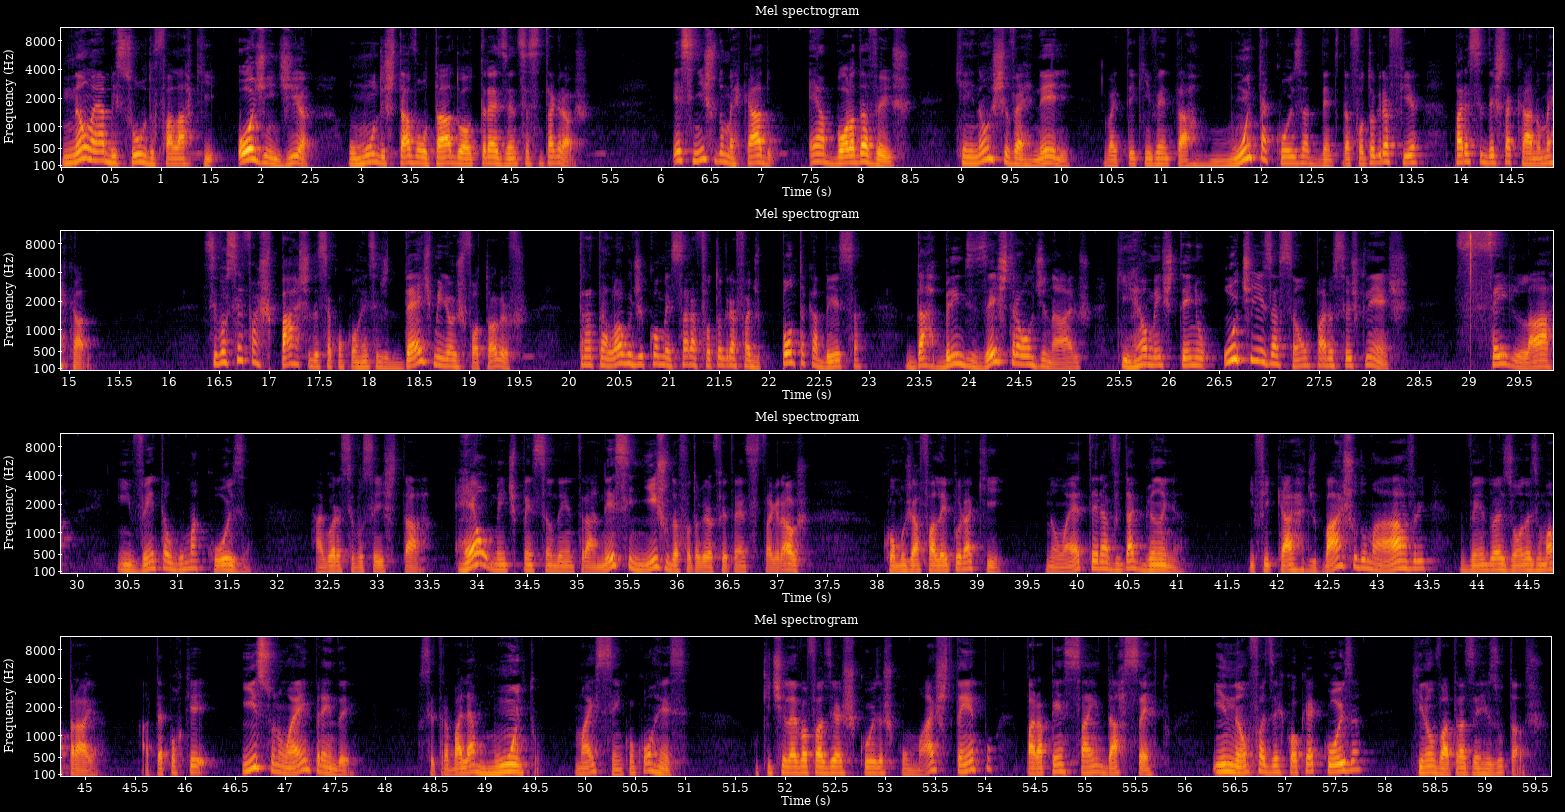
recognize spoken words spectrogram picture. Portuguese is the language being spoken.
Não é absurdo falar que hoje em dia o mundo está voltado ao 360 graus. Esse nicho do mercado é a bola da vez. Quem não estiver nele vai ter que inventar muita coisa dentro da fotografia para se destacar no mercado. Se você faz parte dessa concorrência de 10 milhões de fotógrafos, trata logo de começar a fotografar de ponta cabeça, dar brindes extraordinários que realmente tenham utilização para os seus clientes. Sei lá, inventa alguma coisa. Agora, se você está realmente pensando em entrar nesse nicho da fotografia 360 graus, como já falei por aqui, não é ter a vida ganha e ficar debaixo de uma árvore vendo as ondas em uma praia. Até porque isso não é empreender. Você trabalha muito, mas sem concorrência. O que te leva a fazer as coisas com mais tempo para pensar em dar certo e não fazer qualquer coisa que não vá trazer resultados.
